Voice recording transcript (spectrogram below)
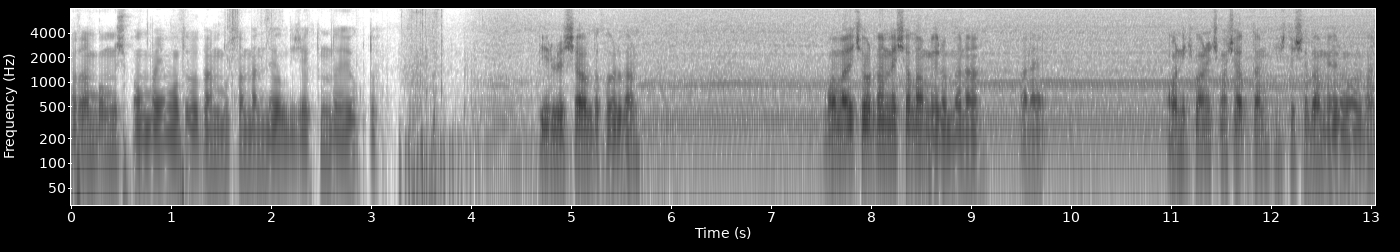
Adam bulmuş bombayı motoru. Ben bulsam ben de yollayacaktım da yoktu. Bir leş aldık oradan. Vallahi hiç oradan leş alamıyorum ben ha. Hani 12-13 maç attım. Hiç leş alamıyorum oradan.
